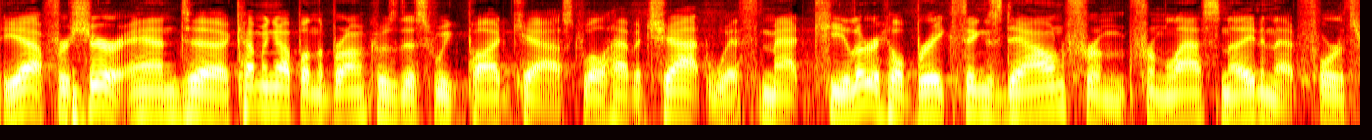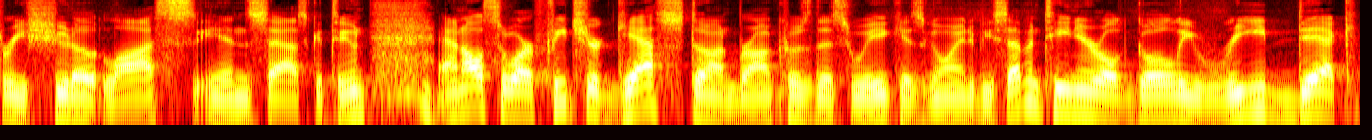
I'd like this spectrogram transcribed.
Yeah, for sure. And uh, coming up on the Broncos this week podcast, we'll have a chat with Matt Keeler. He'll break things down from from last night in that 4-3 shootout loss in Saskatoon, and also our featured guest on Broncos this week is going to be 17-year-old goalie Reid Dyck,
